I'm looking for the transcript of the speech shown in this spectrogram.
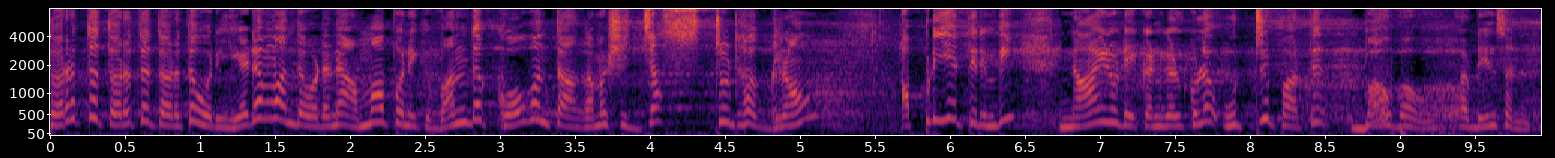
துரத்த துரத்த துரத்த ஒரு இடம் வந்த உடனே அம்மா பூனைக்கு வந்த கோவம் தாங்காம she just stood her ground அப்படியே திரும்பி நாயினுடைய கண்களுக்குள்ள உற்று பார்த்து பௌ பௌ அப்படின்னு சொன்னது.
